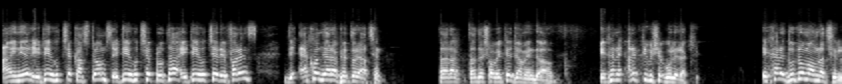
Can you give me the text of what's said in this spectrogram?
আইনের এটাই হচ্ছে কাস্টমস এটাই হচ্ছে প্রথা, এটাই হচ্ছে রেফারেন্স যে এখন যারা ভেতরে আছেন তারা, তাদের সবাইকে জামিন দেওয়া হবে। এখানে আরেকটি বিষয় বলে রাখি। এখানে দুটো মামলা ছিল।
